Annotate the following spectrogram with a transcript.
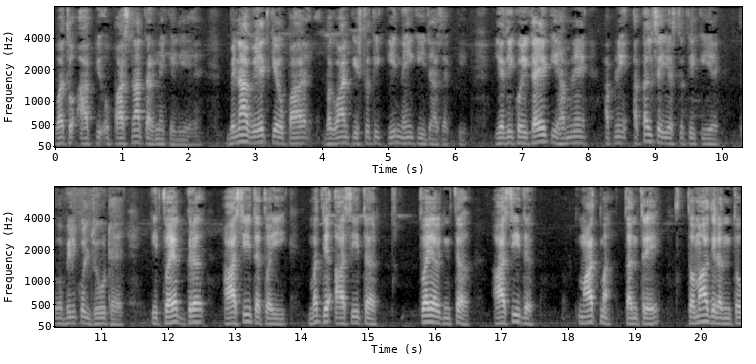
वह तो आपकी उपासना करने के लिए है। बिना वेद के उपाय भगवान की स्तुति की नहीं की जा सकती। यदि कोई कहे कि हमने अपनी अकल से यह स्तुति की है तो वह बिल्कुल झूठ है कि त्वयग्र आसीत त्वयि, मध्य आसीत त्वयंत आसीद मात्म तंत्रे त्वमादिरंतो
